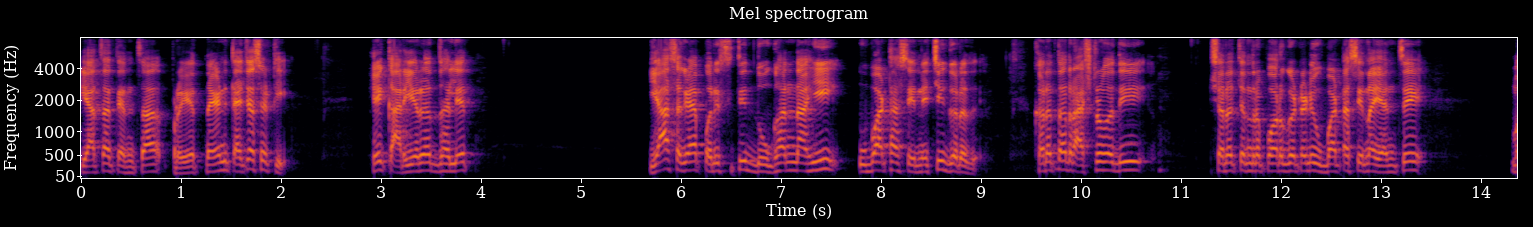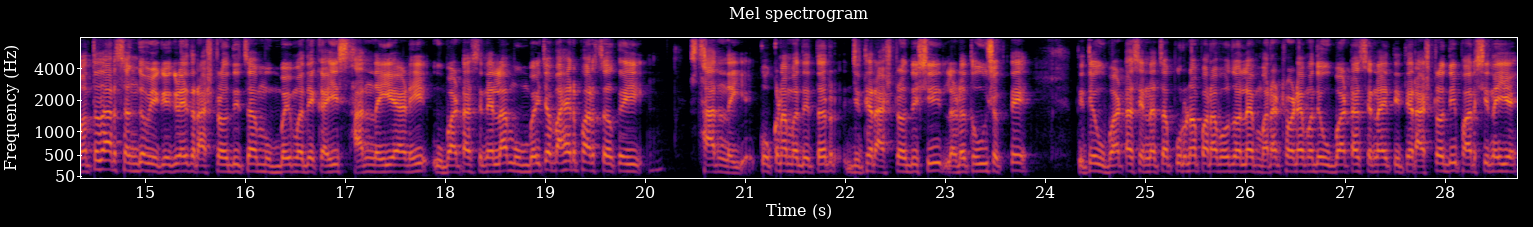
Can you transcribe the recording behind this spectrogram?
याचा त्यांचा प्रयत्न आहे आणि त्याच्यासाठी हे कार्यरत झालेत. या सगळ्या परिस्थितीत दोघांनाही उबाठा सेनेची गरज आहे. खरं तर राष्ट्रवादी शरदचंद्र पवार गट आणि उबाटा सेना यांचे मतदारसंघ वेगवेगळे आहेत. राष्ट्रवादीचा मुंबईमध्ये काही स्थान नाही आहे आणि उबाटा सेनेला मुंबईच्या बाहेर फारसं काही स्थान नाही आहे. कोकणामध्ये तर जिथे राष्ट्रवादीशी लढत होऊ शकते तिथे उबाटा सेनाचा पूर्ण पराभव झाला आहे मराठवाड्यामध्ये उबाटा सेना आहे तिथे राष्ट्रवादी फारशी नाही आहे.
